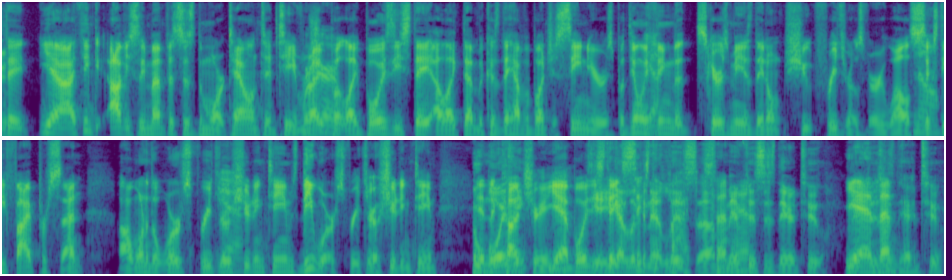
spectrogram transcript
you? State. Yeah, I think obviously Memphis is the more talented team, For right? sure. But like Boise State, I like them because they have a bunch of seniors. But the only Yeah. thing that scares me is they don't shoot free throws very well. No. Sixty-five percent. Uh, one of the worst free throw Yeah. shooting teams, the worst free throw shooting team Who, in the country. Yeah, Boise yeah, State. you got looking at Liz. Uh, 65%, man. Memphis is there too. Yeah, and then- is there too.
